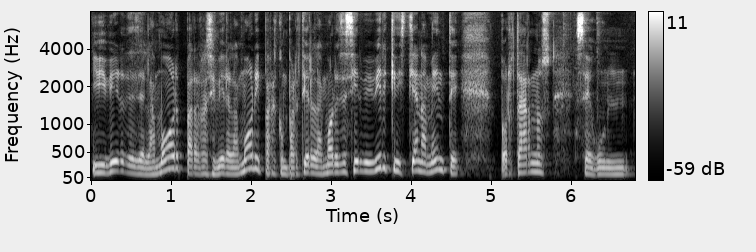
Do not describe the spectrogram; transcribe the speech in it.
y vivir desde el amor para recibir el amor y para compartir el amor, es decir, vivir cristianamente, portarnos según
